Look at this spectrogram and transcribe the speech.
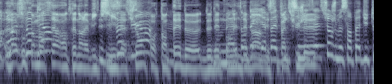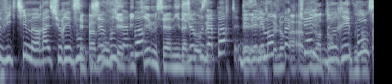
Donc là, moi, je vous commencez bien- à rentrer dans la victimisation bien- pour tenter de, de Non, mais détourner le attendez, débat, il n'y a mais pas de pas victimisation, je me sens pas du tout victime, rassurez-vous. C'est pas Je vous, vous qui êtes apporte victime, c'est Anne Hidalgo. je vous apporte des éléments à vous factuels entendre, de réponse,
